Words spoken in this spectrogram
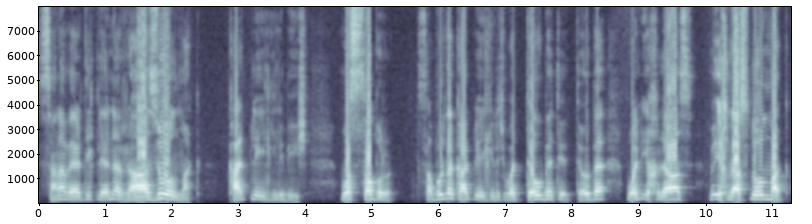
sana verdiklerine razı olmak kalple ilgili bir iş. Ve sabır, sabır da kalple ilgili iş. Ve tevbeti, tevbe ve ihlas ve ihlaslı olmak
